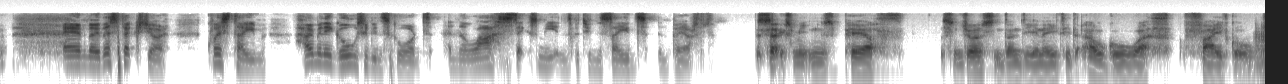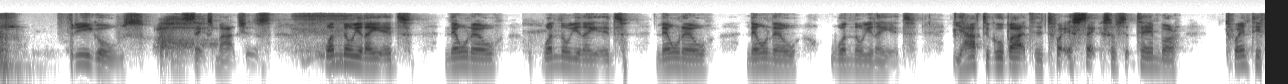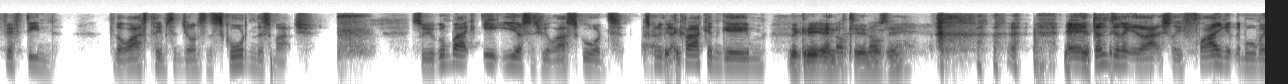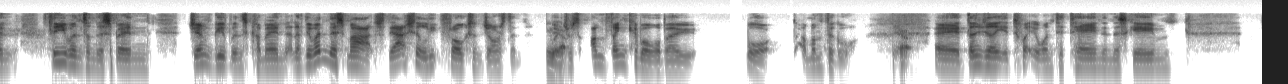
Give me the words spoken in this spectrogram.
now this fixture, quiz time. How many goals have been scored in the last six meetings between the sides in Perth? Six meetings, Perth, St Johnstone, Dundee United. I'll go with five goals. Three goals in six matches. One 0 United, nil nil. One 0 United, nil nil, nil nil. One 0 United. You have to go back to the 26th of September, 2015, for the last time St Johnstone scored in this match. So you're going back eight years since we last scored. It's going to be a cracking game. The great entertainers, eh? uh, Dundee United are actually flying at the moment. Three wins on the spin. Jim Goodwin's come in, and if they win this match, they actually leapfrog St Johnstone, which Yeah. was unthinkable about what a month ago. Yeah. Uh, Dundee United 21 to 10 in this game.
